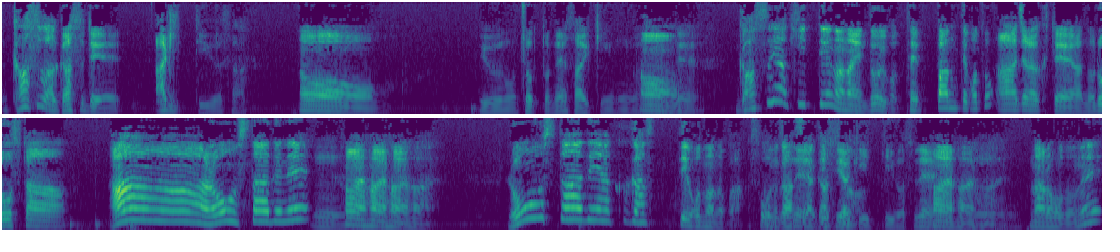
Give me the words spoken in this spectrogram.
う。ガスはガスでありっていうさ。ああ。いうのをちょっとね、最近思いましたね。ガス焼きっていうのは何？どういうこと？鉄板ってこと？ああ、じゃなくて、あの、ロースター。ああ、ロースターでね。うん、はいはいはいはい。ロースターで焼くガスっていうことなのか。そうですね。ガス焼き。ガス焼きって言いますね。はいはいはい。うん、なるほどね。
